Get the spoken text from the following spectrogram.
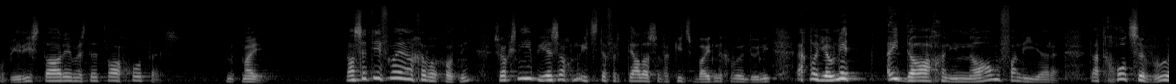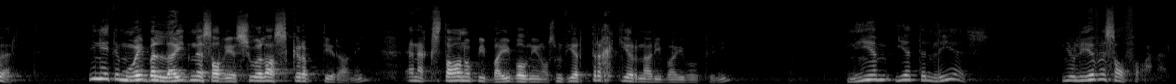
Op hierdie stadium is dit waar God is met my dan sit dit vir my ingewikkeld nie. So ek's nie besig om iets te vertel asof ek iets buitengewoon doen nie. Ek wil jou net uitdaag in die naam van die Here dat God se woord nie net 'n mooi belydenis sal wees sola scriptura nie en ek staan op die Bybel nie en ons moet weer terugkeer na die Bybel toe nie. Neem, eet en lees. En jou lewe sal verander.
